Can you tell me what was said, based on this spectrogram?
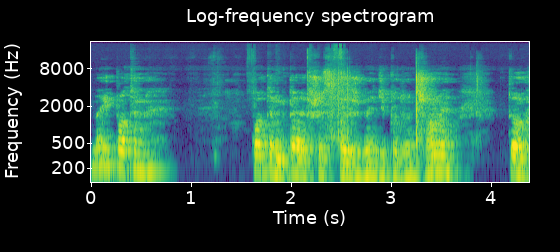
No i potem Potem to wszystko już będzie podłączone, to,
